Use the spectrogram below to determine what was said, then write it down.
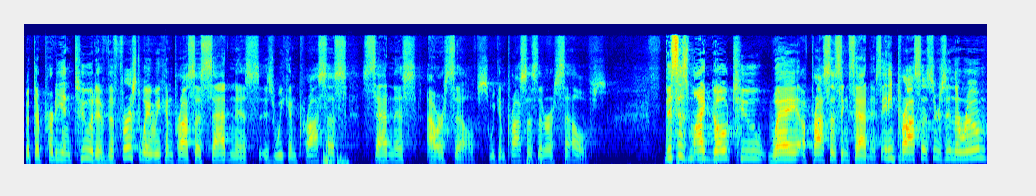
but they're pretty intuitive. The first way we can process sadness is we can process sadness ourselves. We can process it ourselves. This is my go to way of processing sadness. Any processors in the room?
